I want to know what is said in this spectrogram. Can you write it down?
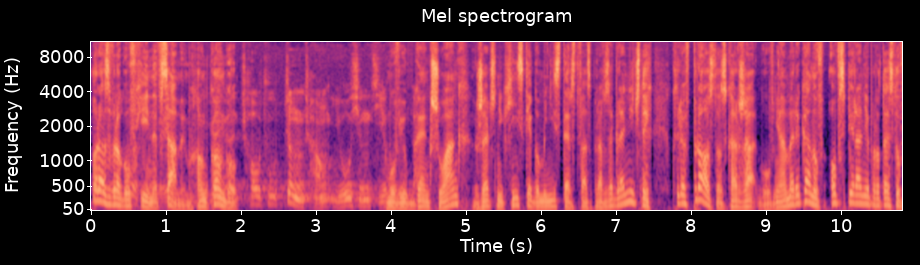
oraz wrogów Chin w samym Hongkongu. Mówił Geng Shuang, rzecznik chińskiego Ministerstwa Spraw Zagranicznych, które wprost oskarża głównie Amerykanów o wspieranie protestów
